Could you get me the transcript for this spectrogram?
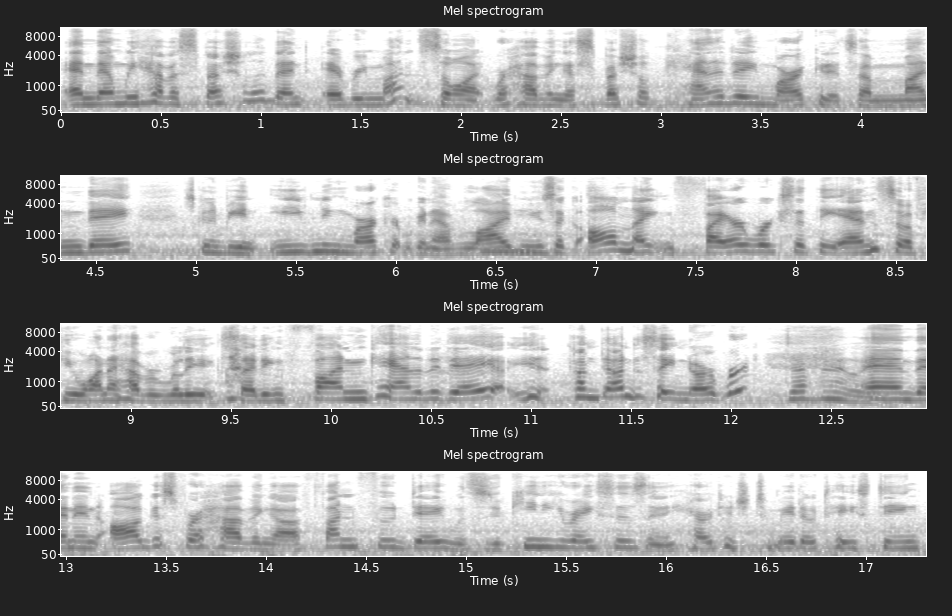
And then we have a special event every month. So uh, we're having a special Canada Day market. It's a Monday. It's going to be an evening market. We're going to have live mm-hmm. music all night and fireworks at the end. So if you want to have a really exciting, fun Canada Day. Come down to St. Norbert. Definitely. And then in August, we're having a fun food day with zucchini races and heritage tomato tasting.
